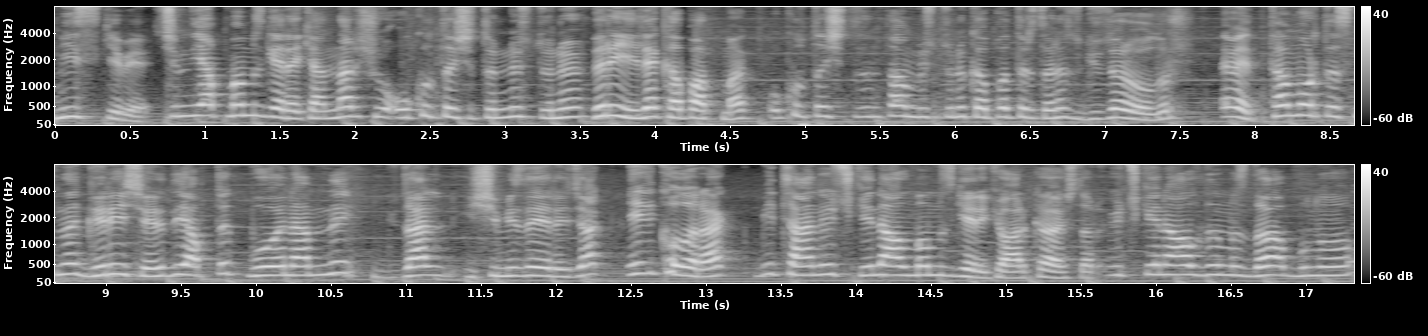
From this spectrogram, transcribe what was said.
mis gibi. Şimdi yapmamız gerekenler şu okul taşıtının üstünü gri ile kapatmak. Okul taşıtının tam üstünü kapatırsanız güzel olur. Evet tam ortasına gri şeridi yaptık. Bu önemli. Güzel işimize yarayacak. İlk olarak bir tane üçgeni almamız gerekiyor arkadaşlar. Üçgeni aldığımızda bunu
